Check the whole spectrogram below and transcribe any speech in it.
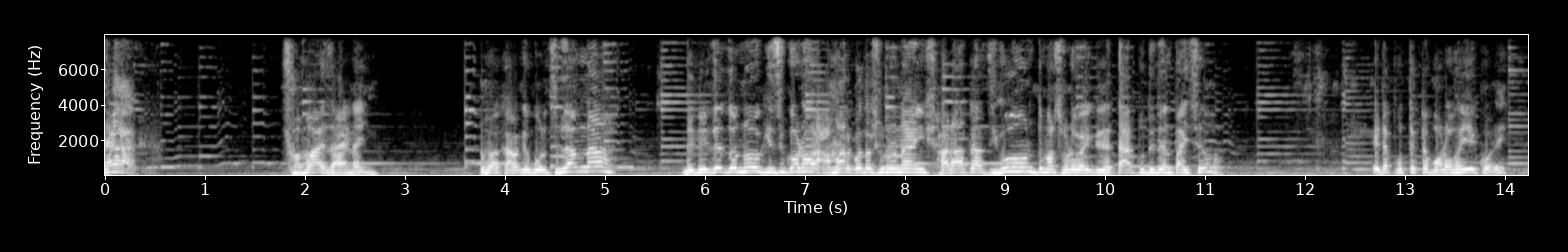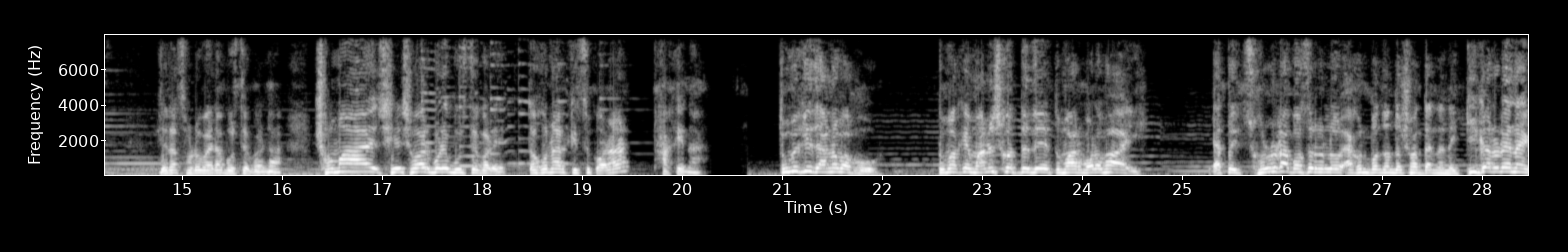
দেখ, সময় যায় নাই। তোমার কালকে বলছিলাম না যে নিজের জন্য কিছু করো, আমার কথা শুনো নাই। সারাটা জীবন তোমার ছোট ভাই দিলে তার প্রতিদান পাইছো? এটা প্রত্যেকটা বড় ভাইই করে, যেটা ছোট ভাইরা বুঝতে পারে না। সময় শেষ হওয়ার পরে বুঝতে পারে, তখন আর কিছু করার থাকে না। তুমি কি জানো বাবু, তোমাকে মানুষ করতে যে তোমার বড় ভাই এত ষোলোটা বছর হলো এখন পর্যন্ত সন্তান নেই। কি কারণে নাই?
